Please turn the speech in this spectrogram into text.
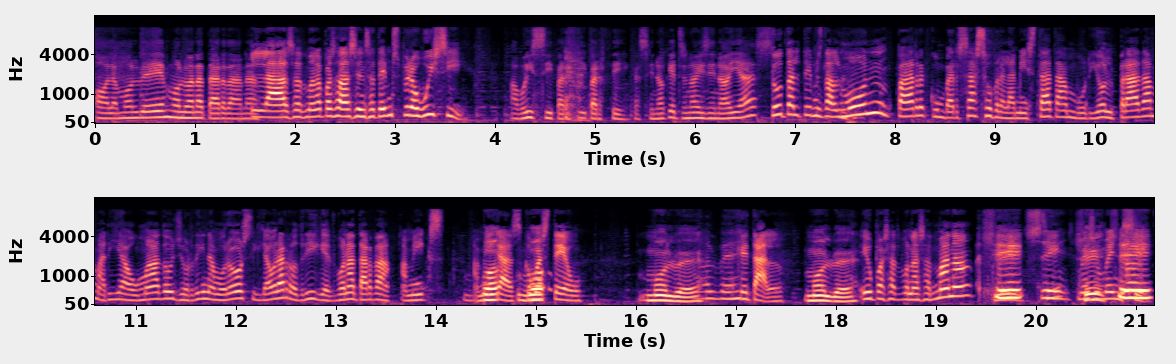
Hola, molt bé, molt bona tarda, Anna. La setmana passada sense temps, però avui sí. Avui sí, per fi, per fi, que si no aquests nois i noies... Tot el temps del món per conversar sobre l'amistat amb Oriol Prada, Maria Ahumado, Jordina Morós i Laura Rodríguez. Bona tarda, amics, amigues, com bo- esteu? Molt bé. bé. Què tal? Molt bé. Heu passat bona setmana? Sí. sí. Sí. Més o menys Sí.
